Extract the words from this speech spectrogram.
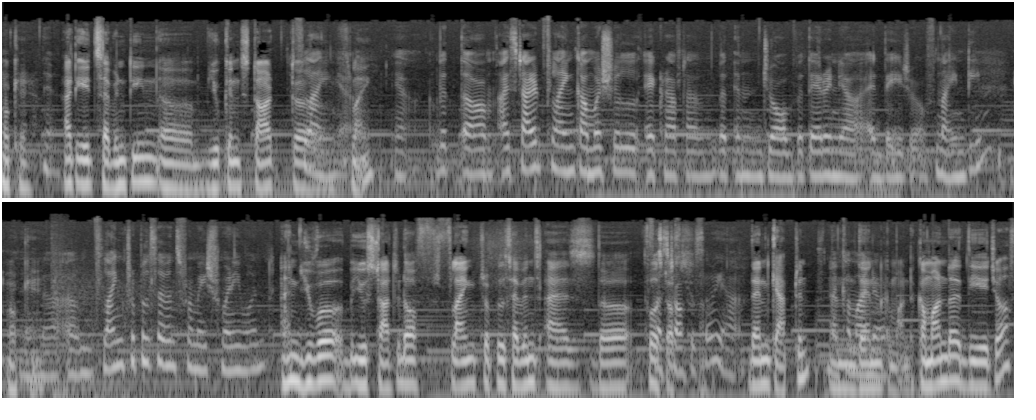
Okay. Yeah. At age 17, uh, you can start uh, flying. Yeah. flying. Yeah. With um, I started flying commercial aircraft um, with, in job with Air India at the age of 19. Okay. And uh, I'm flying triple sevens from age 21. And you were you started off flying triple sevens as the first, First officer, officer, yeah. then captain, and then commander. commander. Commander at the age of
